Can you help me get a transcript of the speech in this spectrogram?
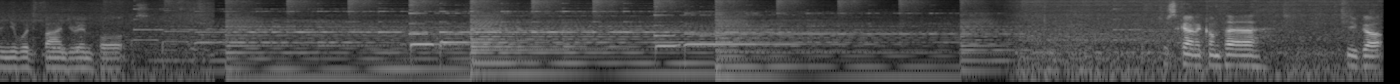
than you would find your imports. Just to kind of compare, you've got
